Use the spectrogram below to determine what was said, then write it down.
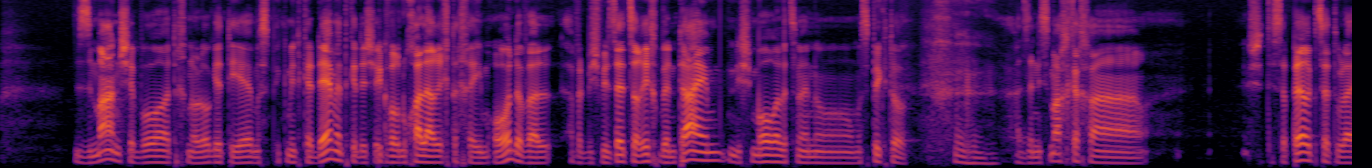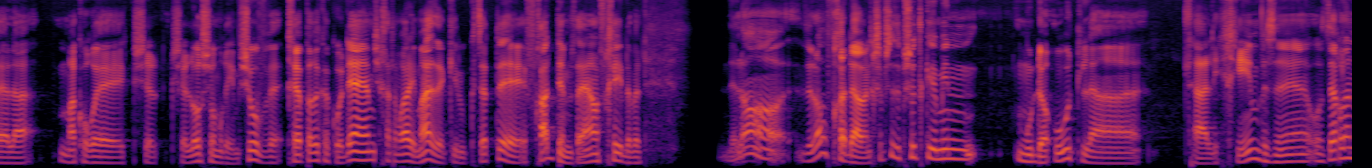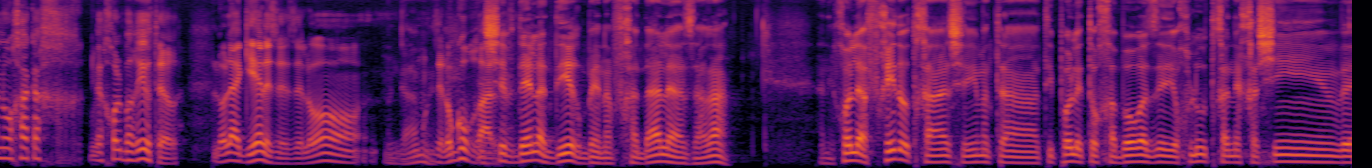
זמן שבו הטכנולוגיה תהיה מספיק מתקדמת, כדי שכבר נוכל להאריך את החיים עוד, אבל, אבל בשביל זה צריך בינתיים לשמור על עצמנו מספיק טוב. אז אני אשמח ככה שתספר קצת אולי על מה קורה כש, כשלא שומרים. שוב, אחרי הפרק הקודם, שאחת אמרה לי, מה זה, כאילו, קצת אה, הפחדתם, זה היה מפחיד, אבל זה לא, זה לא הפחדה, אני חושב שזה פשוט כאילו מין מודעות תהליכים, וזה עוזר לנו אחר כך לאכול בריא יותר. לא להגיע לזה, זה לא, לגמרי. זה לא גורל. יש הבדל אדיר בין הפחדה לאזהרה. אני יכול להפחיד אותך שאם אתה תיפול לתוך הבור הזה, יאכלו אותך נחשים, ו...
